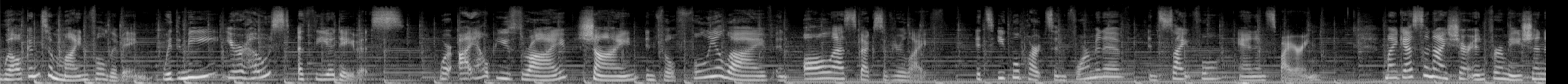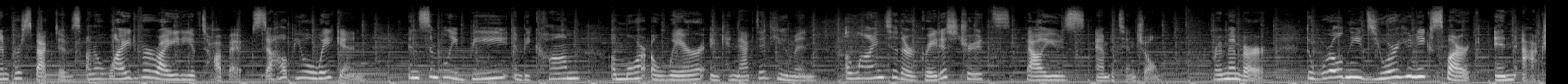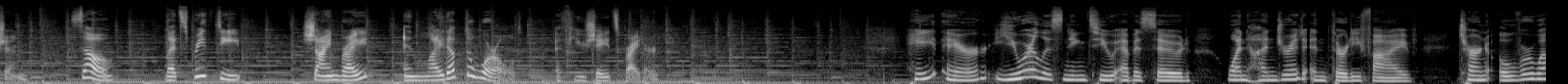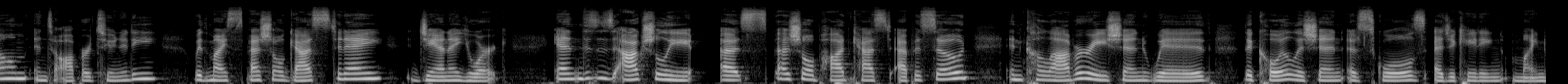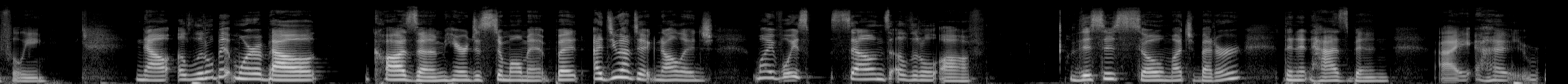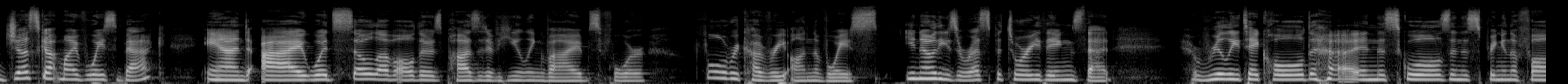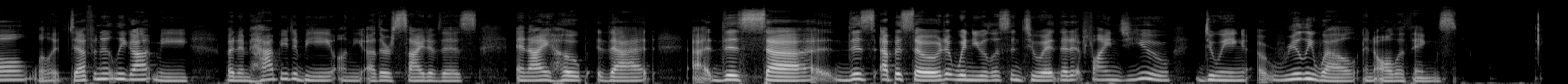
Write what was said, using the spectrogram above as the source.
Welcome to Mindful Living with me, your host, Athea Davis, where I help you thrive, shine, and feel fully alive in all aspects of your life. It's equal parts informative, insightful, and inspiring. My guests and I share information and perspectives on a wide variety of topics to help you awaken and simply be and become a more aware and connected human aligned to their greatest truths, values, and potential. Remember, the world needs your unique spark in action. So, let's breathe deep, shine bright, and light up the world a few shades brighter. Hey there, you are listening to episode 135 Turn Overwhelm into Opportunity with my special guest today, Jana York. And this is actually a special podcast episode in collaboration with the Coalition of Schools Educating Mindfully. Now, a little bit more about COSM here just a moment, but I do have to acknowledge my voice sounds a little off. This is so much better than it has been. I just got my voice back and I would so love all those positive healing vibes for full recovery on the voice. You know, these respiratory things that really take hold in the schools in the spring and the fall. Well, it definitely got me, but I'm happy to be on the other side of this. And I hope that uh, this uh, this episode, when you listen to it, that it finds you doing really well in all the things.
